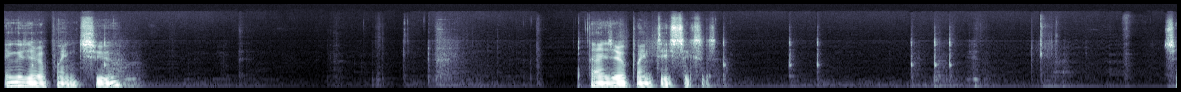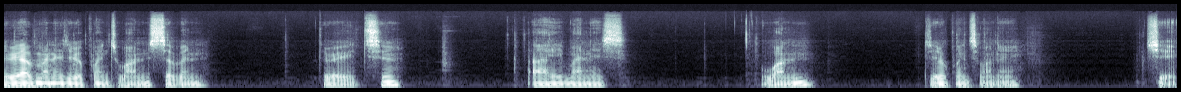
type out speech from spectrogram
negative 0 0.2 times 0 0.36. So we have minus 0 0.1732 i minus 1 0 0.1 eh? j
